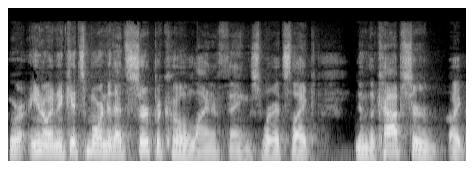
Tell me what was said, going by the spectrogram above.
who are, you know, and it gets more into that Serpico line of things where it's like, you know, the cops are like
